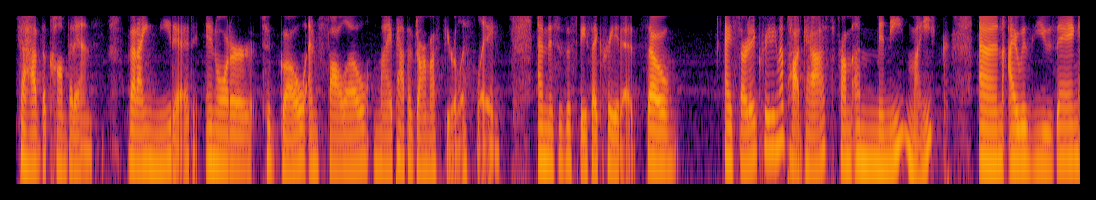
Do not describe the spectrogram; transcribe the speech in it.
to have the confidence that I needed in order to go and follow my path of Dharma fearlessly. And this is a space I created. So I started creating the podcast from a mini mic and I was using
